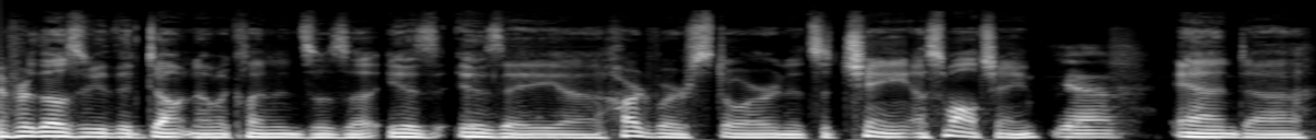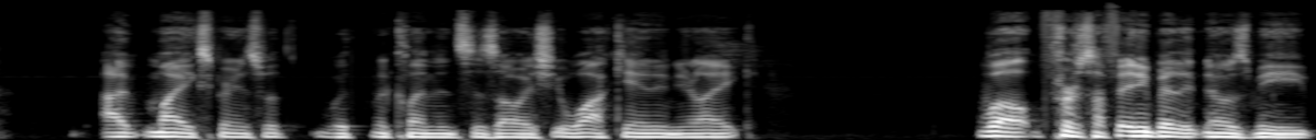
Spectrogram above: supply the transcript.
and for those of you that don't know, McLendon's is a is is a uh, hardware store and it's a chain, a small chain. Yeah. And uh, I my experience with with McLendon's is always you walk in and you're like, well, first off, anybody that knows me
